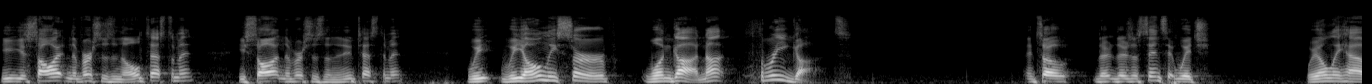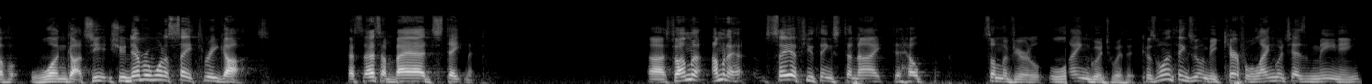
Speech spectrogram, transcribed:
You, you, saw it in the verses in the Old Testament, you saw it in the verses in the New Testament. We, we only serve one God, not three gods. And so there, there's a sense at which we only have one God. So you, you never want to say three gods. That's, that's a bad statement. Uh, so I'm going I'm to say a few things tonight to help some of your language with it. Because one of the things we want to be careful, language has meaning.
